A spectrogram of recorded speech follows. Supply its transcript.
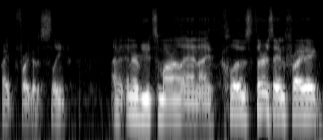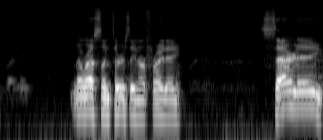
right before I go to sleep. I have an interview tomorrow and I close Thursday and Friday. No wrestling Thursday nor Friday. Saturday,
